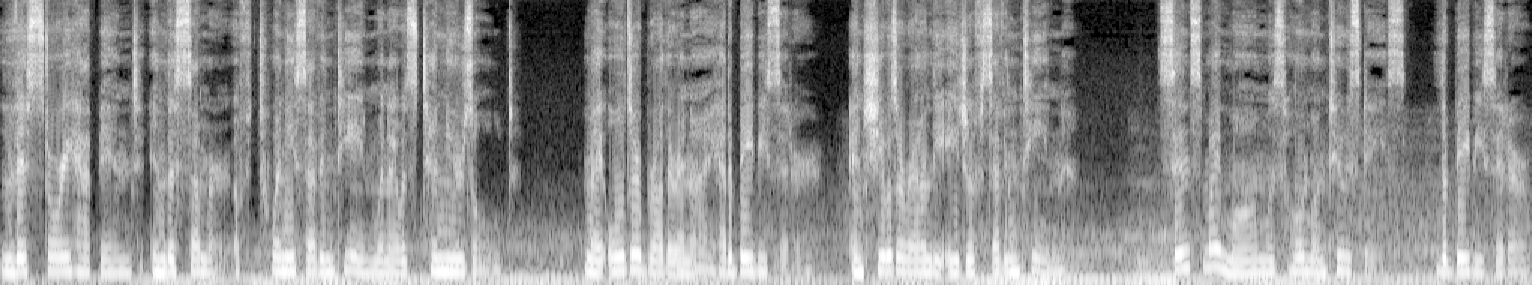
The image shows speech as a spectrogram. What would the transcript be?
This story happened in the summer of 2017 when I was 10 years old. My older brother and I had a babysitter, and she was around the age of 17. Since my mom was home on Tuesdays, the babysitter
